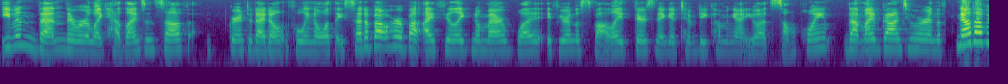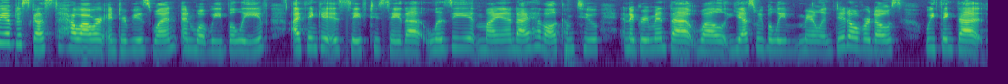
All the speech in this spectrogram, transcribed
even then there were like headlines and stuff. Granted, I don't fully know what they said about her, but I feel like no matter what, if you're in the spotlight, there's negativity coming at you at some point. That might have gone to her in the. Now that we have discussed how our interviews went and what we believe, I think it is safe to say that Lizzie, Maya, and I have all come to an agreement that, well, yes, we believe Marilyn did overdose. We think that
